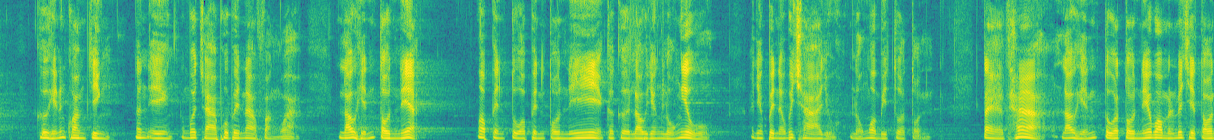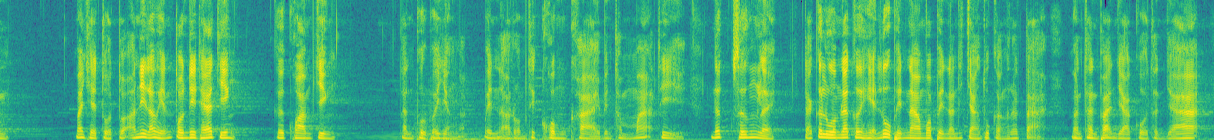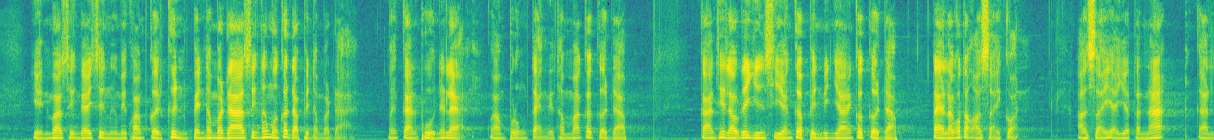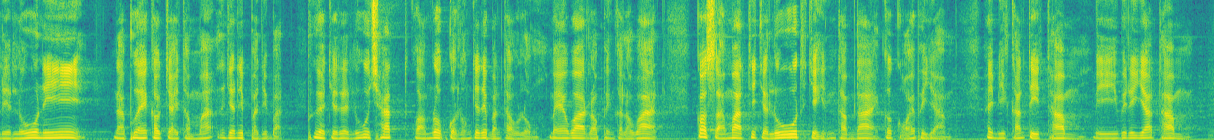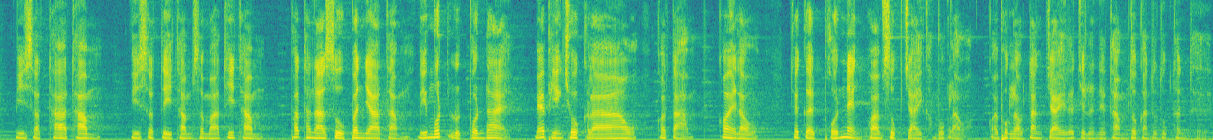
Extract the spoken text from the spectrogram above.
คือเห็นความจริง นั่นเองหลวงพ่อชาผู้เป็นหน้าฟังว่า เราเห็นตนเนี่ยว่าเป็นตัวเป็นตนนี้ก็คือเรายังหลงอยู่ ยังเป็นอวิชชาอยู่ หลงว่ามีตัวตน แต่ถ้าเราเห็นตัวตนนี้ว่ามันไม่ใช่ตน ไม่ใช่ตัวตนอันนี้เราเห็นตนที่แท้จริง คือความจริงท่านพูดไว้อย่างเป็นอารมณ์ที่คมคายเป็นธรรมะที่นึกซึ้งเลย แต่ก็รวมแล้วเคยเห็นรูปเห็นนามว่าเป็นอนิจจังทุกขังอนัตตา มันท่านพระัญญาโกฏัญญา เห็นว่าสิ่งใดสิ่งหนึ่งมีความเกิดขึ้น เป็นธรรมดา สิ่งทั้งมวลก็ดับเป็นธรรมดา เหมือนการพูดนี่แหละ ความปรุงแต่งในธรรมะก็เกิดดับ การที่เราได้ยินเสียงก็เป็นวิญญาณก็เกิดดับ แต่เราก็ต้องอาศัยก่อน อาศัยอายตนะ การเรียนรู้นี้นะเพื่อให้เข้าใจธรรมะและจะได้ปฏิบัติ เพื่อจะได้รู้ชัด ความโลภกรธหลงจะได้บรรเทาลง แม้ว่าเราเป็นฆราวาส ก็สามารถที่จะรู้ที่จะเห็นธรรมได้ ก็ขอให้พยายาม ให้มีขันติธรรม มีวิริยะธรรม มีศรัทธาธรรม มีสติธรรมสมาธิธรรม พัฒนาสู่ปัญญาธรรมวิมุตติหลุดพ้นได้ แม้เพียงโชั่วคราวก็ตาม ก็ให้เราจะเกิดผลแห่งความสุขใจของพวกเรา ขอให้พวกเราตั้งใจและเจริญในธรรมทุกกันทุกๆท่านเถิด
